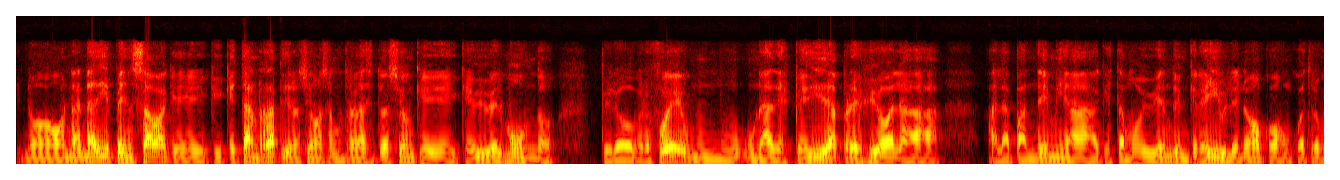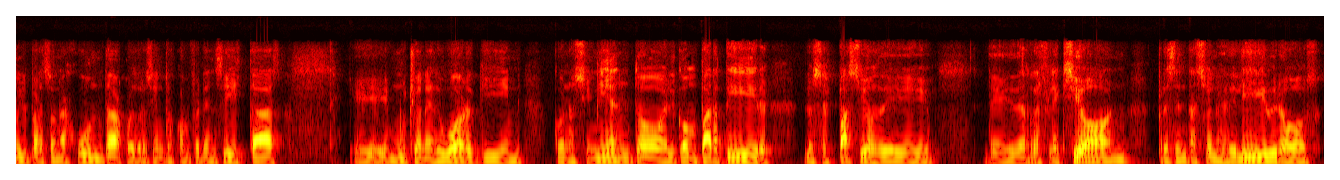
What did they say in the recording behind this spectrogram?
no, nadie pensaba que, tan rápido nos íbamos a encontrar en la situación que, vive el mundo, pero, pero fue una despedida previo a la, a la pandemia que estamos viviendo increíble, ¿no? Con 4.000 personas juntas, 400 conferencistas, eh, mucho networking, conocimiento, el compartir, los espacios de, reflexión, presentaciones de libros.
